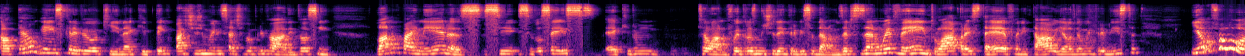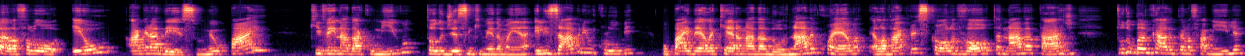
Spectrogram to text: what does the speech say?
até alguém escreveu aqui, né, que tem que partir de uma iniciativa privada. Então, assim, lá no Paineiras, se, se vocês é que não, sei lá, não foi transmitida a entrevista dela, mas eles fizeram um evento lá para Stephanie e tal, e ela deu uma entrevista, e ela falou, ela falou, eu agradeço meu pai que vem nadar comigo todo dia 5 e meia da manhã, eles abrem um clube, o pai dela que era nadador nada com ela, ela vai para a escola, volta, nada à tarde, tudo bancado pela família.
